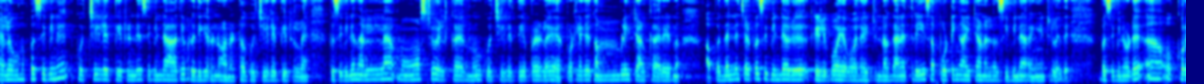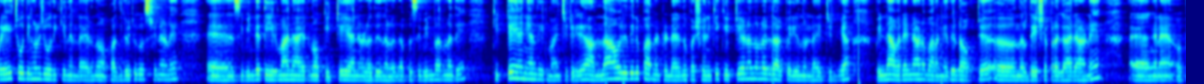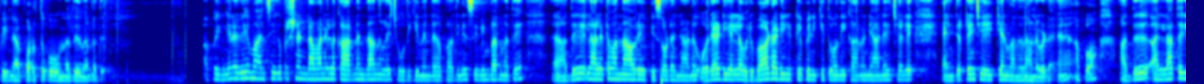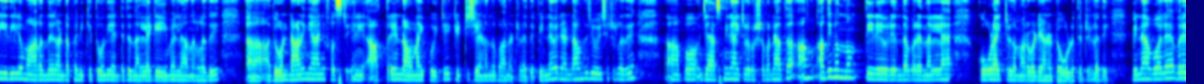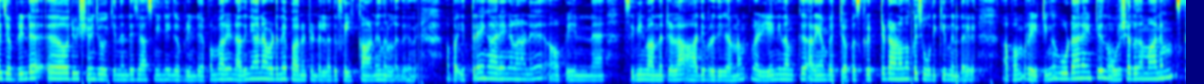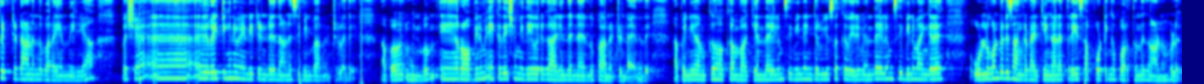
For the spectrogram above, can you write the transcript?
Hello അപ്പോൾ സിബിന് കൊച്ചിയിലെത്തിയിട്ടുണ്ട്. സിബിന്റെ ആദ്യ പ്രതികരണമാണ് കേട്ടോ കൊച്ചിയിലെത്തിയിട്ടുള്ളത് അപ്പോൾ സിബിന് നല്ല മോസ്റ്റ് വെൽക്കായിരുന്നു കൊച്ചിയിലെത്തിയപ്പോഴുള്ള എയർപോർട്ടിലേക്ക് കംപ്ലീറ്റ് ആൾക്കാരായിരുന്നു. അപ്പം തന്നെ ചിലപ്പോൾ സിബിന്റെ ഒരു കിളി പോയ പോലെ ആയിട്ടുണ്ടാകും കാരണം ഇത്രയും സപ്പോർട്ടിംഗ് ആയിട്ടാണല്ലോ സിബിന് ഇറങ്ങിയിട്ടുള്ളത്. അപ്പോൾ സിബിനോട് കുറേ ചോദ്യങ്ങൾ ചോദിക്കുന്നുണ്ടായിരുന്നു. അപ്പോൾ അതിലൊരു ക്വസ്റ്റ്യനാണ് സിബിന്റെ തീരുമാനമായിരുന്നോ കിറ്റ് ചെയ്യാനുള്ളത് എന്നുള്ളത്. അപ്പോൾ സിബിൻ പറഞ്ഞത് കിറ്റ് ചെയ്യാൻ ഞാൻ തീരുമാനിച്ചിട്ടില്ല. അന്ന് ആ ഒരു ഇതിൽ പറഞ്ഞിട്ടുണ്ടായിരുന്നു. പക്ഷേ എനിക്ക് കിറ്റ് ചെയ്യണം എന്നുള്ളൊരു താല്പര്യമൊന്നും ഉണ്ടായിട്ടില്ല പിന്നെ അവരെന്നാണ് പറഞ്ഞത്? ഡോക്ടർ നിർദ്ദേശപ്രകാരമാണ് ഇങ്ങനെ പിന്നെ പുറത്ത് പോകുന്നത് എന്നുള്ളത്. അപ്പോൾ ഇങ്ങനെ ഒരു മാനസിക പ്രശ്നം ഉണ്ടാവാനുള്ള കാരണം എന്താണെന്നുള്ളത് ചോദിക്കുന്നുണ്ട്. അപ്പോൾ അതിന് സിബിൻ പറഞ്ഞത് അത് ലാലട്ട വന്ന ആ ഒരു എപ്പിസോഡ് തന്നെയാണ്. ഒരടിയല്ല ഒരുപാട് അടി കിട്ടിയപ്പോൾ എനിക്ക് തോന്നി. കാരണം ഞാൻ വെച്ചാൽ എന്റർടൈൻ ചെയ്യിക്കാൻ വന്നതാണ് ഇവിടെ. അപ്പോൾ അത് അല്ലാത്ത രീതിയിൽ മാറുന്നത് കണ്ടപ്പോൾ എനിക്ക് തോന്നി എന്റെത് നല്ല ഗെയിമല്ല എന്നുള്ളത്. അതുകൊണ്ടാണ് ഞാൻ ഫസ്റ്റ് അത്രയും ഡൗൺ ആയി പോയിട്ട് ക്വിറ്റ് ചെയ്യണമെന്ന് പറഞ്ഞിട്ടുള്ളത്. പിന്നെ രണ്ടാമത് ചോദിച്ചിട്ടുള്ളത് അപ്പോൾ ജാസ്മിനായിട്ടുള്ള പ്രശ്നം. പറഞ്ഞാൽ അത് അതിനൊന്നും തീരെ ഒരു എന്താ പറയുക നല്ല കൂളായിട്ടുള്ള മറുപടിയാണ് കേട്ടോ കൊടുത്തിട്ടുള്ളത്. പിന്നെ അതുപോലെ ഇവരെ ജബ്രീന്റെ ഒരു വിഷയം ചോദിക്കുന്നുണ്ട് ജാസ്മിന്റെയും ഗബ്രീന്റെയും അപ്പം പറയുന്നുണ്ട് അത് ഞാൻ അവിടെ നിന്നേ പറഞ്ഞിട്ടുണ്ടല്ലോ അത് ഫേക്കാണ് എന്നുള്ളത് അപ്പോൾ ഇത്രയും കാര്യങ്ങളാണ് പിന്നെ സിബിൻ വന്നിട്ടുള്ള ആദ്യ പ്രതികരണം വഴിയേ ഇനി നമുക്ക് അറിയാൻ പറ്റും. അപ്പോൾ സ്ക്രിപ്റ്റഡ് ആണോ എന്നൊക്കെ ചോദിക്കുന്നുണ്ട് അപ്പം റേറ്റിംഗ് കൂടാനായിട്ട് നൂറ് ശതമാനം സ്ക്രിപ്റ്റഡ് ആണെന്ന് പറയുന്നില്ല. പക്ഷേ റേറ്റിങ്ങിന് വേണ്ടിയിട്ടുണ്ട് എന്നാണ് സിബിൻ പറഞ്ഞിട്ടുള്ളത്. അപ്പോൾ മുൻപും റോബിനും ഏകദേശം ഇതേ ഒരു കാര്യം തന്നെയായിരുന്നു പറഞ്ഞിട്ടുണ്ടായിരുന്നത്. അപ്പോൾ ഇനി നമുക്ക് നോക്കാം. ബാക്കി എന്തായാലും സിബിന്റെ ഇന്റർവ്യൂസൊക്കെ വരും. എന്തായാലും സിബിന് ഭയങ്കര ഉള്ളുകൊണ്ടൊരു സങ്കടമായിരിക്കും കാരണം ഇത്രയും സപ്പോർട്ടിങ് പുറത്തുനിന്ന് കാണുമ്പോൾ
